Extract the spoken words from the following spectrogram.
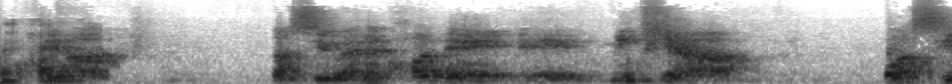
你看。那是有安尼款嘅誒物件，我是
